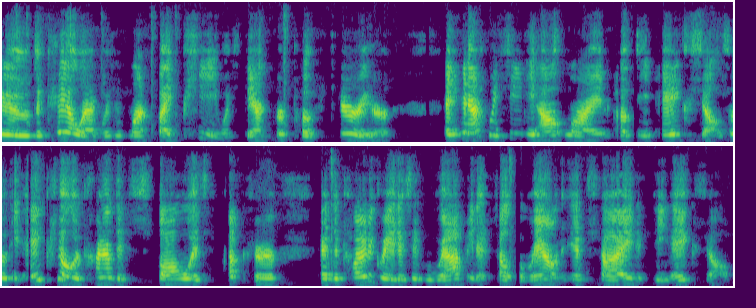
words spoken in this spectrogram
to the tail end, which is marked by P, which stands for posterior. And you can actually see the outline of the eggshell. So the eggshell is kind of this solid structure, and the tardigrade is just wrapping itself around inside the eggshell.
